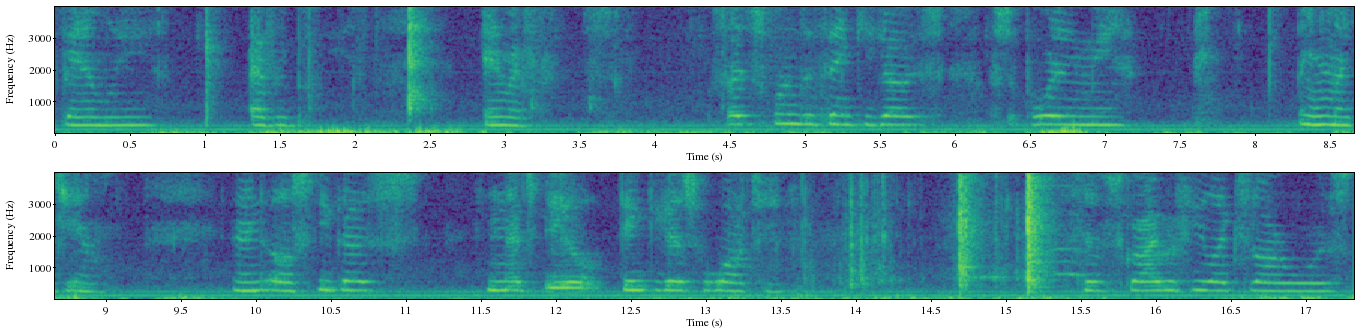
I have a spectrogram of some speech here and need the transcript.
family, everybody, and my friends. So I just wanted to thank you guys for supporting me and my channel. And I'll see you guys in the next video. Thank you guys for watching. Subscribe if you like Star Wars.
